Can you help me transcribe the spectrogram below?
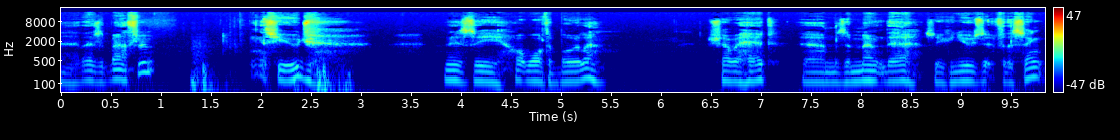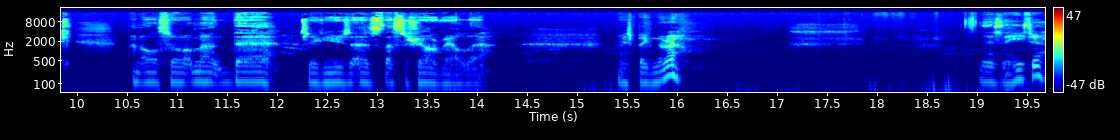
Uh, there's a bathroom, it's huge. There's the hot water boiler, shower head, um, there's a mount there so you can use it for the sink and also a mount there so you can use it as that's the shower rail there. Nice big mirror. There's the heater.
